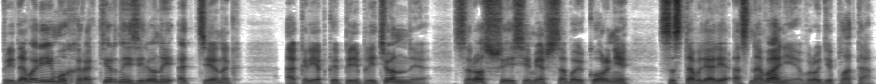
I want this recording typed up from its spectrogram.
придавали ему характерный зеленый оттенок, а крепко переплетенные, сросшиеся меж собой корни – составляли основание, вроде плота.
